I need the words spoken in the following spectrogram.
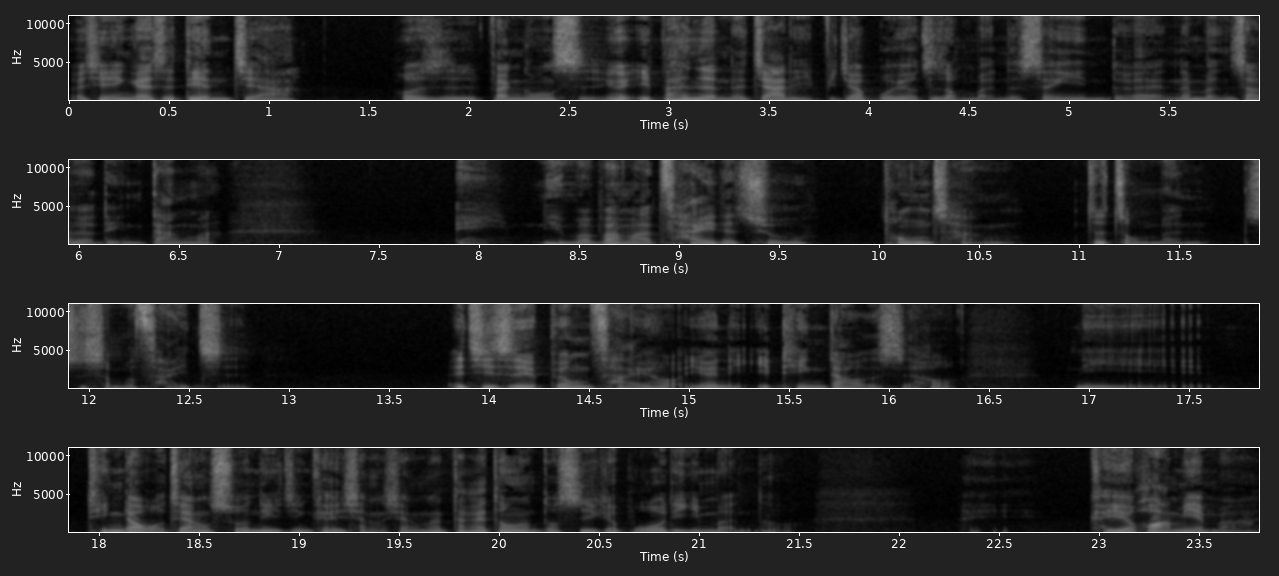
而且应该是店家或者是办公室，因为一般人的家里比较不会有这种门的声音，对不对？那门上有铃铛嘛？你有没有办法猜得出，通常这种门是什么材质？哎，其实也不用猜哈，因为你一听到的时候，你。听到我这样说，你已经可以想象，那大概通常都是一个玻璃门哦。可以有画面吗？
